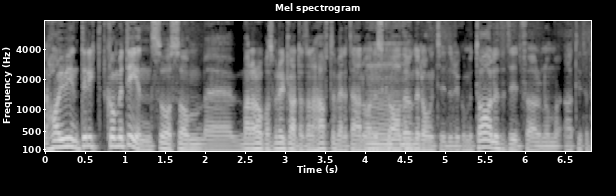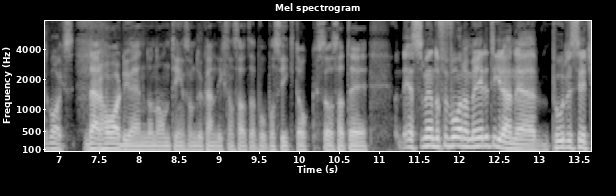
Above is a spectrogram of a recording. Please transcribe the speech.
eh, har ju inte riktigt kommit in så som eh, man har hoppats. Men det är klart att han har haft en väldigt allvarlig Mm. skada under lång tid och det kommer ta lite tid för honom att hitta tillbaks. Där har du ju ändå någonting som du kan liksom satsa på på sikt också. Så att det, Det som ändå förvånar mig lite grann är Pulisic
